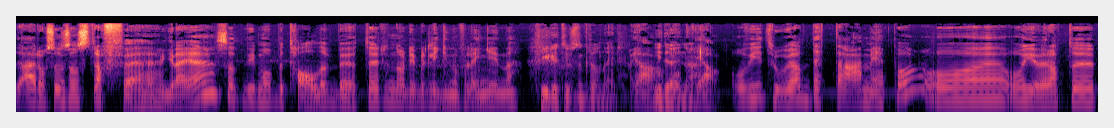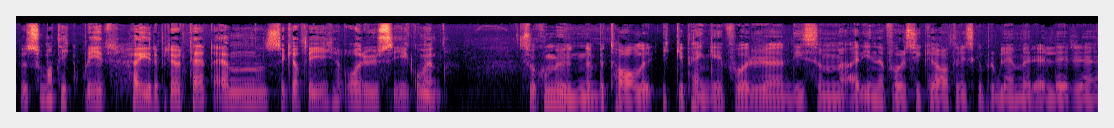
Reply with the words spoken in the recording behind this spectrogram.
er også en sånn straffegreie, så de må betale bøter når de blir liggende for lenge inne. 4000 kroner ja, i døgnet. Ja, og vi tror jo at dette er med på å gjøre at eh, somatikk blir høyere prioritert enn psykiatri og rus i kommunene. Så kommunene betaler ikke penger for eh, de som er inne for psykiatriske problemer eller, eh,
